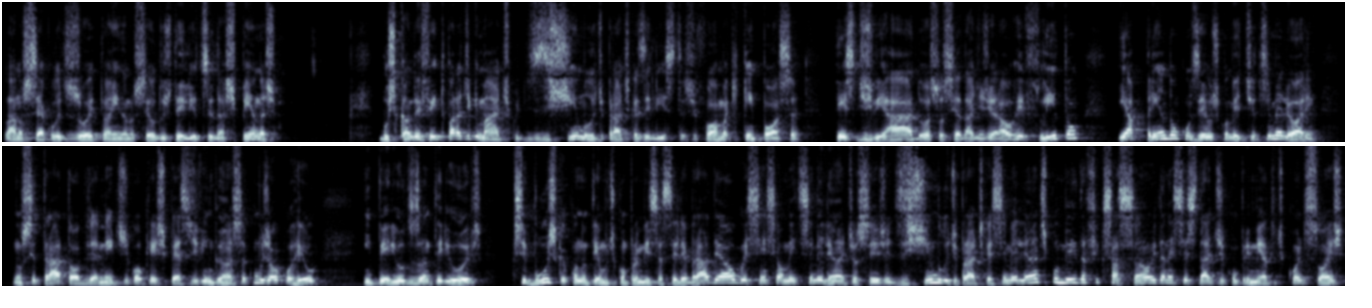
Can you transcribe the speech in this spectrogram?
lá no século XVIII, ainda no seu dos delitos e das penas, buscando efeito paradigmático de desestímulo de práticas ilícitas, de forma que quem possa ter se desviado ou a sociedade em geral reflitam e aprendam com os erros cometidos e melhorem. Não se trata, obviamente, de qualquer espécie de vingança, como já ocorreu em períodos anteriores. O que se busca quando um termo de compromisso é celebrado é algo essencialmente semelhante, ou seja, desestímulo de práticas semelhantes por meio da fixação e da necessidade de cumprimento de condições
